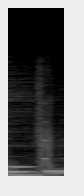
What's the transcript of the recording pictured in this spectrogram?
you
